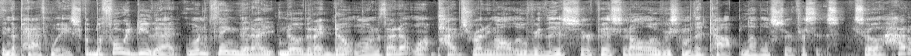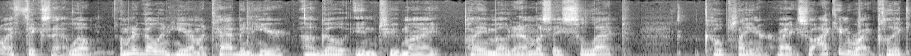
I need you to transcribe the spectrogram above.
in the pathways. But before we do that, one thing that I know that I don't want is I don't want pipes running all over this surface and all over some of the top level surfaces. So how do I fix that? Well, I'm going to go in here, I'm to tab in here, I'll go into my plane mode and I'm going to say select coplanar, right? So I can right click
